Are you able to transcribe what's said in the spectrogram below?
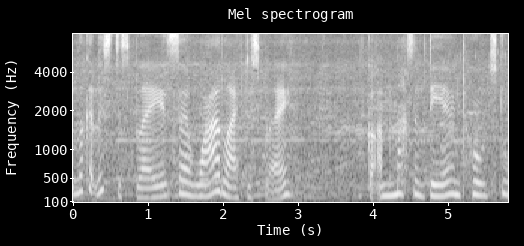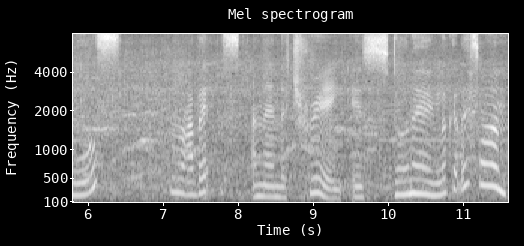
Look at this display, it's a wildlife display. We've got a massive deer and toadstools, rabbits, and then the tree is stunning. Look at this one.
